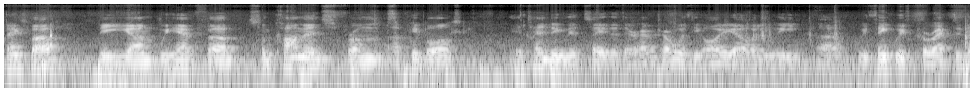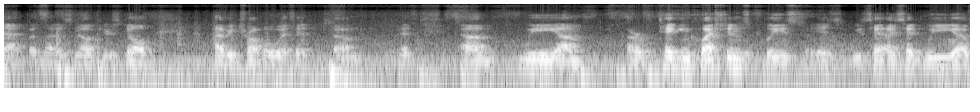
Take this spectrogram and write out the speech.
Thanks, Bob. The, um, we have uh, some comments from uh, people attending that say that they're having trouble with the audio, and we, uh, we think we've corrected that, but let us know if you're still having trouble with it. Um, um, we um, are taking questions, please. As we said, I said we uh,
